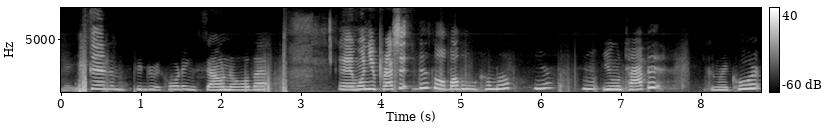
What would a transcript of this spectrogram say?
Yeah, you can change the recording, sound, and all that. And when you press it, this little bubble will come up here. You, can tap it, you can record,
